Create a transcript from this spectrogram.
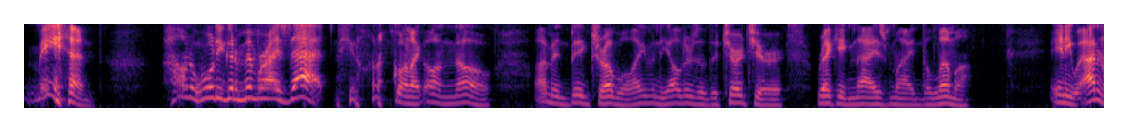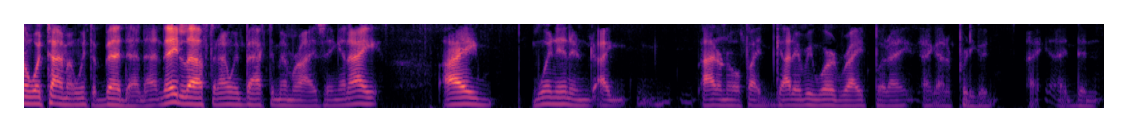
man, how in the world are you going to memorize that? You know, I'm going like, oh no, I'm in big trouble. Even the elders of the church here recognize my dilemma. Anyway, I don't know what time I went to bed that night. They left, and I went back to memorizing. And I, I went in and I, I don't know if I got every word right, but I, I got a pretty good. I, I didn't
